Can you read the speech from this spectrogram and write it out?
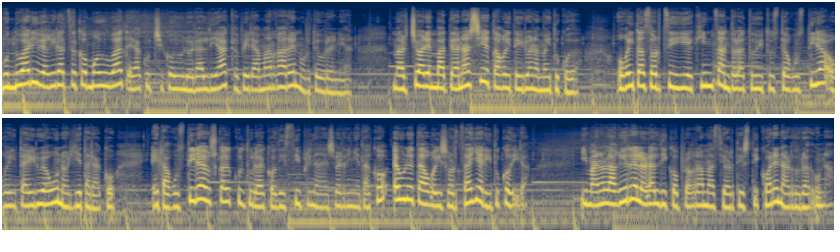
Munduari begiratzeko modu bat erakutsiko du loraldiak bere amargarren urte hurrenean. Martxoaren batean hasi eta hogeita iruan amaituko da. Hogeita zortzi ekintza antolatu dituzte guztira hogeita iru egun horietarako. Eta guztira euskal kulturako disiplina desberdinetako eun eta hogei sortzai arituko dira. Imanola Agirre loraldiko programazio artistikoaren arduraduna.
